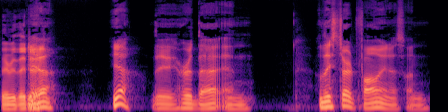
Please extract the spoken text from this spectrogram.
maybe they did. Yeah. Yeah. They heard that and well, they started following us on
